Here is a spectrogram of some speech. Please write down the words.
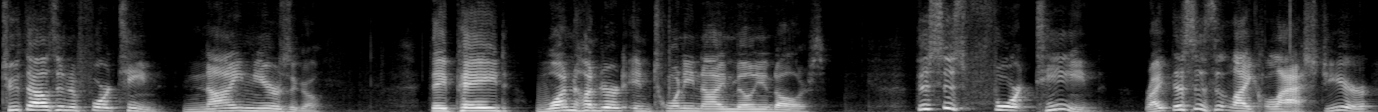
2014, nine years ago, they paid $129 million. This is 14, right? This isn't like last year,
